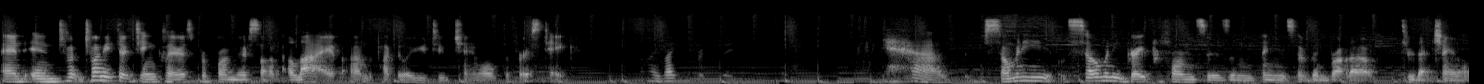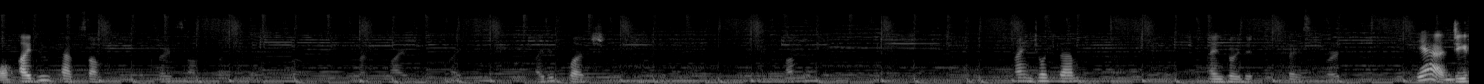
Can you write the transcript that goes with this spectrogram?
And in tw 2013, Claris performed their song Alive on the popular YouTube channel The First Take. I like the first take. Yeah, so many, so many great performances and things have been brought out through that channel. I do have some very songs like this as well. But I, like, I did watch some I enjoyed them. I enjoyed it work. Yeah, do you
